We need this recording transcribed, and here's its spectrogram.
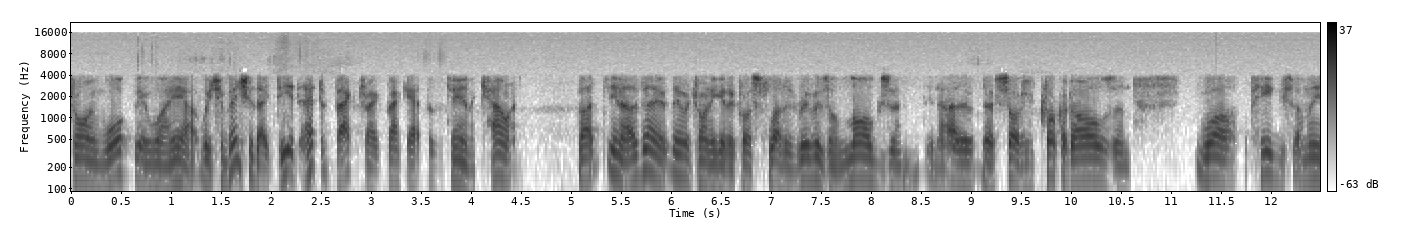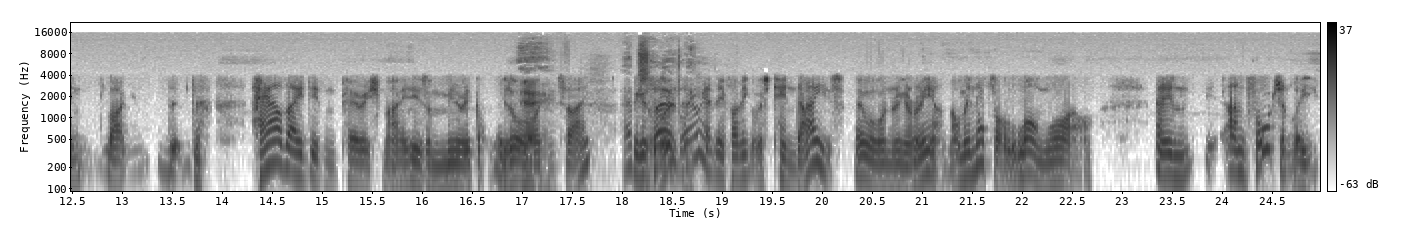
try and walk their way out, which eventually they did. They had to backtrack back out to the town of Coen. But, you know, they, they were trying to get across flooded rivers on logs and, you know, they sighted crocodiles and wild pigs. I mean, like, the, the, how they didn't perish, mate, is a miracle, is all Yeah. I can say. Absolutely. Because they, they were out there for, I think it was 10 days. They were wandering around. I mean, that's a long while. And unfortunately,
